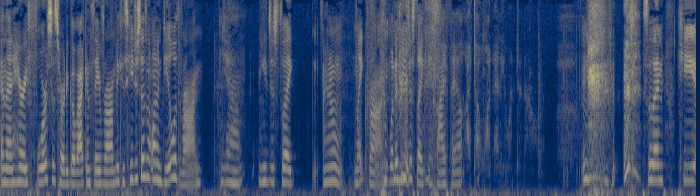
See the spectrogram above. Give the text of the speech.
and then Harry forces her to go back and save Ron because he just doesn't want to deal with Ron. Yeah. He just like, I don't like Ron. What if he's just like, if I fail, I don't want anyone to know. so then he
